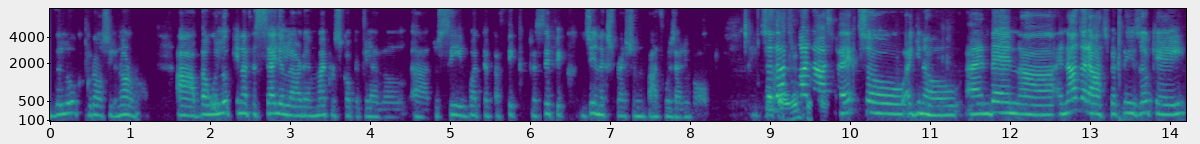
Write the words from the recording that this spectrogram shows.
they look grossly normal. Uh, but we're looking at the cellular and microscopic level uh, to see what the specific gene expression pathways are involved. So okay, that's one aspect. So, uh, you know, and then uh, another aspect is okay,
